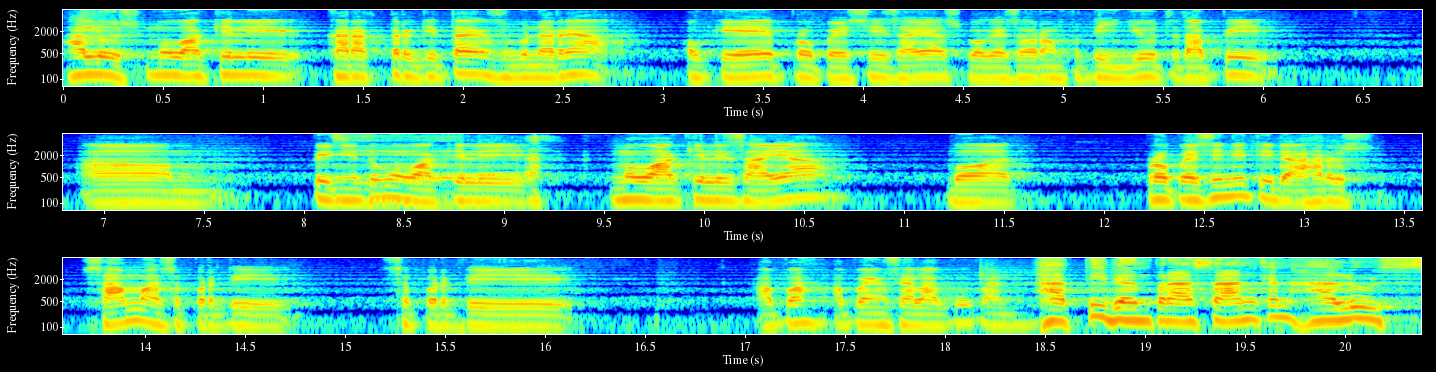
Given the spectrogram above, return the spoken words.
halus mewakili karakter kita yang sebenarnya oke profesi saya sebagai seorang petinju tetapi em, pink itu mewakili mewakili saya bahwa profesi ini tidak harus sama seperti seperti apa apa yang saya lakukan hati dan perasaan kan halus.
